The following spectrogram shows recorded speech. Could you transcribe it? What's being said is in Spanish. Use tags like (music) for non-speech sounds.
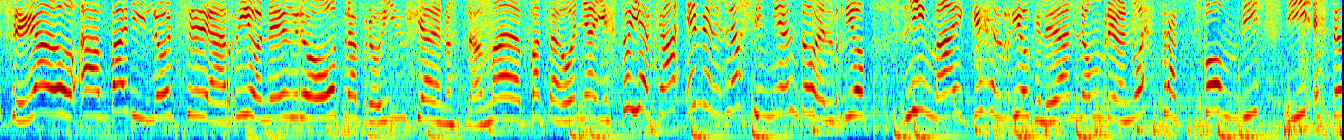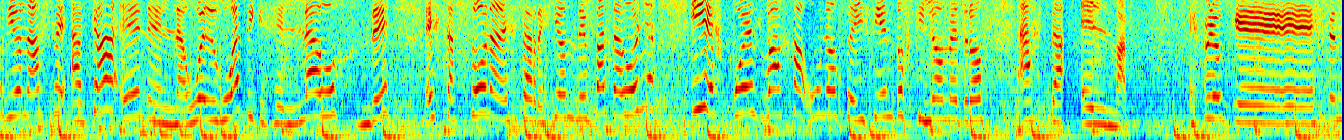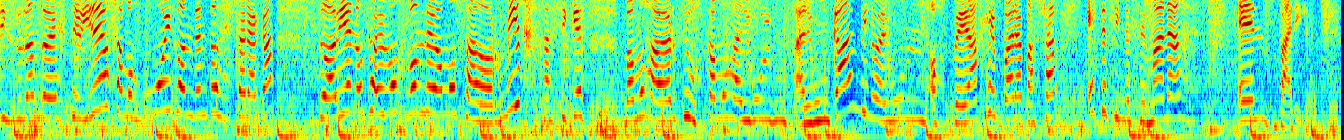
llegado a Bariloche, a Río Negro, otra provincia de nuestra amada Patagonia y estoy acá en el nacimiento del río Limay, que es el río que le da nombre a nuestra combi y este río nace acá en el Nahuel Huapi, que es el lago de esta zona, de esta región de Patagonia y después baja unos 600 kilómetros hasta el mar. Espero que estén disfrutando de este video, estamos muy contentos de estar acá. Todavía no sabemos dónde vamos a dormir, así que vamos a ver si buscamos algún, algún camping o algún hospedaje para pasar este fin de semana en Bariloche.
